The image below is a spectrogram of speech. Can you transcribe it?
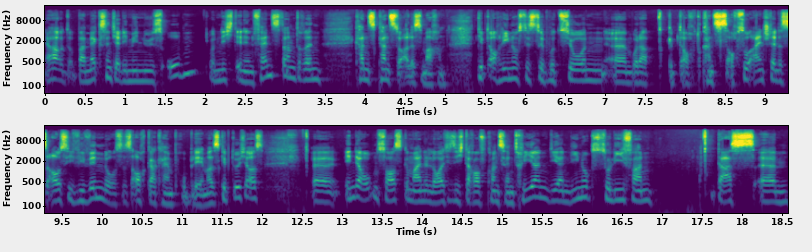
Ja, und bei Mac sind ja die Menüs oben und nicht in den Fenstern drin. Kannst, kannst du alles machen. Gibt auch Linux-Distributionen ähm, oder gibt auch, du kannst es auch so einstellen, dass es aussieht wie Windows. Ist auch gar kein Problem. Also es gibt durchaus äh, in der Open Source Gemeinde Leute, die sich darauf konzentrieren, dir ein Linux zu liefern das ähm,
